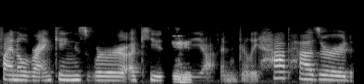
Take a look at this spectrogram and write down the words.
Final rankings were accused mm-hmm. to be often really haphazard.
